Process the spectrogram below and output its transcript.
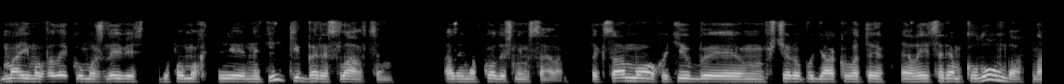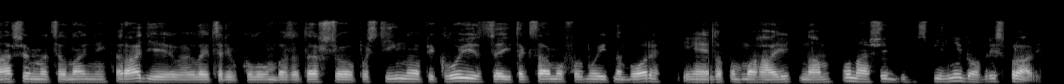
Маємо велику можливість допомогти не тільки береславцям, але й навколишнім селам. Так само хотів би щиро подякувати лицарям Колумба, нашим національній раді лицарів Колумба, за те, що постійно піклуються і так само формують набори і допомагають нам у нашій спільній добрій справі.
